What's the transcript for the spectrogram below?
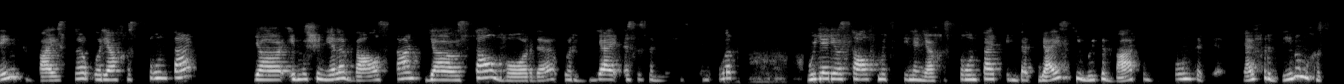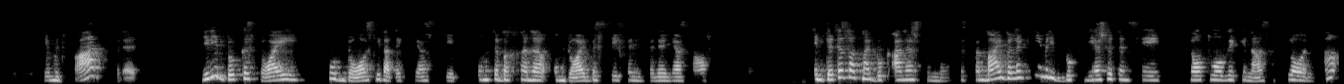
denkwyse oor jou gesondheid, jou emosionele welstand, jou selfwaarde, oor wie jy is as 'n mens en ook hoe jy jouself moet sien in jou gesondheid en dat jy is die moeite werd om gesond te wees. Jy verdien om gesond te wees. Jy moet werk vir dit. Hierdie boek is daai fondasie wat ek vir jou skep om te begin om daai besef in binne jouself te kry. En dit is wat my boek anders maak. Dis vir my wil ek nie met die boek neersit en sê na 12 weke nou se plan. Ah,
